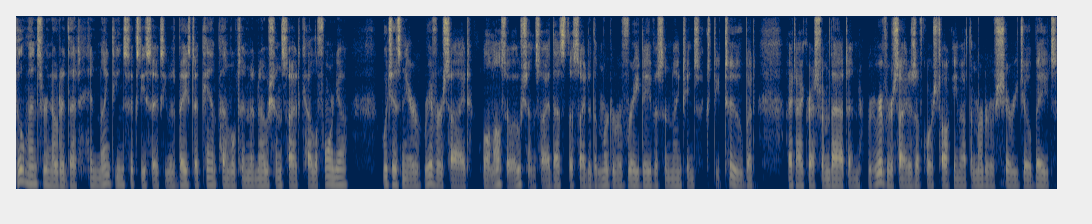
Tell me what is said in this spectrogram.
Bill Mentzer noted that in 1966 he was based at Camp Pendleton in Oceanside, California, which is near Riverside, well, and also Oceanside. That's the site of the murder of Ray Davis in 1962, but I digress from that. And Riverside is, of course, talking about the murder of Cheri Jo Bates.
